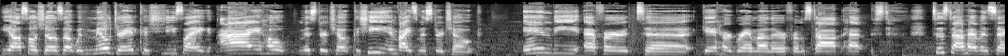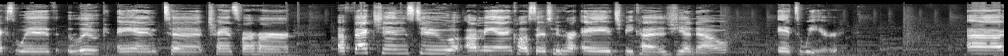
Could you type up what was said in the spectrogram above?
He also shows up with Mildred because she's like, I hope Mr. Choak, because she invites Mr. Choak in the effort to get her grandmother from stop ha- to stop having sex with Luke and to transfer her affections to a man closer to her age because you know it's weird. Uh,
